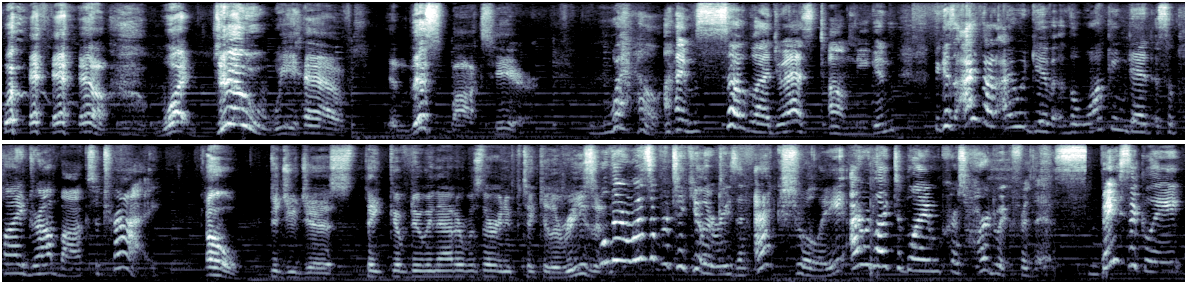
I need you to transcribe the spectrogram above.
Well, what do we have in this box here? Well, I'm so glad you asked, Tom Negan, because I thought I would give The Walking Dead supply drop box a try. Oh, did you just think of doing that, or was there any particular reason? Well, there was a particular reason. Actually, I would like to blame Chris Hardwick for this. Basically,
